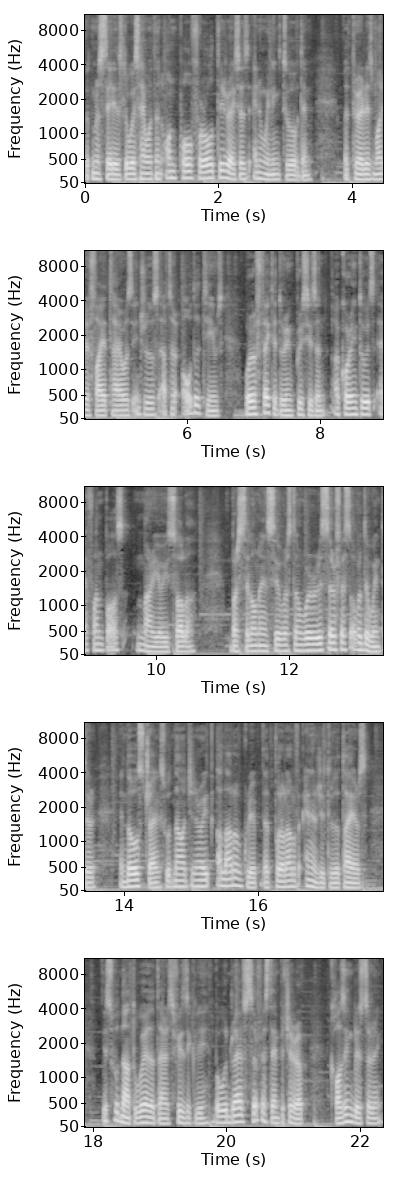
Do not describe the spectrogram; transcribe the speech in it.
with Mercedes Lewis Hamilton on pole for all three races and winning two of them. But Pirelli's modified tire was introduced after all the teams were affected during preseason, according to its F1 boss Mario Isola. Barcelona and Silverstone were resurfaced over the winter, and those tracks would now generate a lot of grip that put a lot of energy through the tires. This would not wear the tires physically, but would drive surface temperature up causing blistering,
